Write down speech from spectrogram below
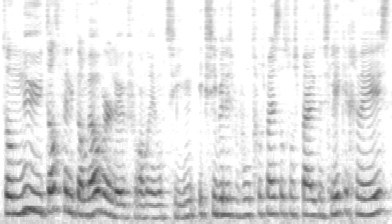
Dan nu, dat vind ik dan wel weer een leuke verandering om te zien. Ik zie wel eens bijvoorbeeld, volgens mij is dat van spuiten en slikken geweest.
